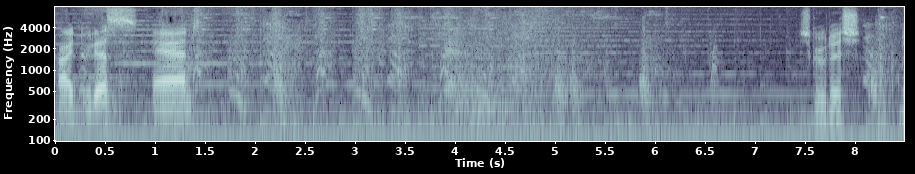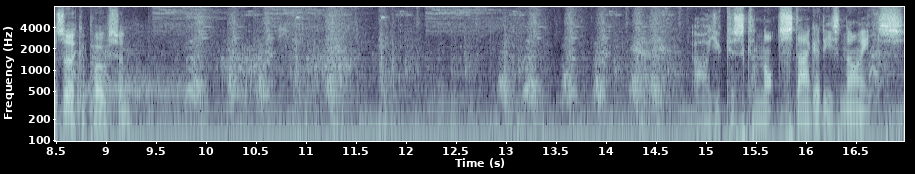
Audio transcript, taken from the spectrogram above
Alright, do this, and Screw this. Berserker potion. Oh, you just cannot stagger these knights.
